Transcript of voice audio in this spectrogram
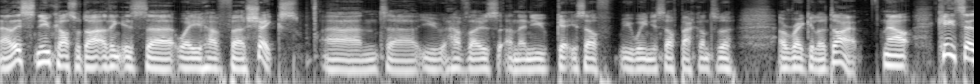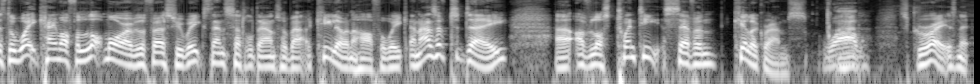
Now, this Newcastle diet, I think, is uh, where you have uh, shakes. And uh, you have those, and then you get yourself, you wean yourself back onto a, a regular diet. Now, Keith says the weight came off a lot more over the first few weeks, then settled down to about a kilo and a half a week. And as of today, uh, I've lost 27 kilograms. Wow. Had- it's great, isn't it?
